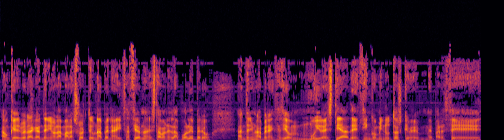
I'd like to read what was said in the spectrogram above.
aunque es verdad que han tenido la mala suerte de una penalización, estaban en la pole, pero han tenido una penalización muy bestia de cinco minutos, que me parece,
